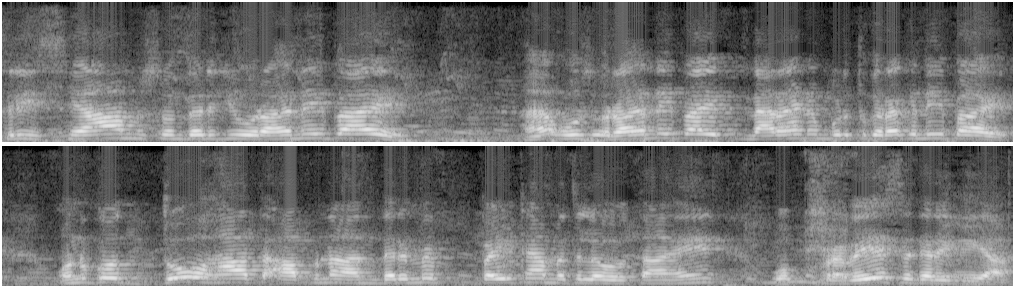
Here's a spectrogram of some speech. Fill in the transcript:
श्री श्याम सुंदर जी रह नहीं पाए। है उस रह नहीं पाए नारायण मूर्ति को रख नहीं पाए उनको दो हाथ अपना अंदर में बैठा मतलब होता है वो प्रवेश कर गया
